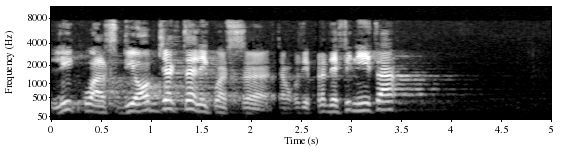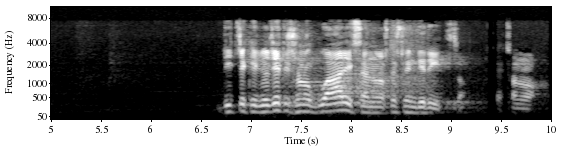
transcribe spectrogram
L'equals di object, l'equals diciamo così, predefinita, dice che gli oggetti sono uguali se hanno lo stesso indirizzo, sono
